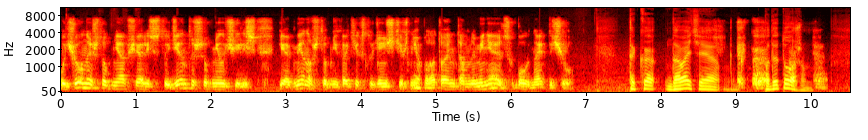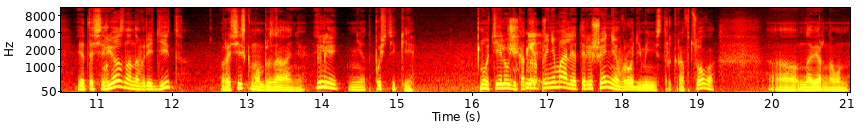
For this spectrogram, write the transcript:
ученые, чтобы не общались, студенты, чтобы не учились, и обменов, чтобы никаких студенческих не было. А то они там наменяются, бог знает до чего. Так э, давайте подытожим. Это серьезно навредит российскому образованию или нет? Пустяки. Ну, те люди, которые нет. принимали это решение, вроде министра Кравцова, э, наверное, он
